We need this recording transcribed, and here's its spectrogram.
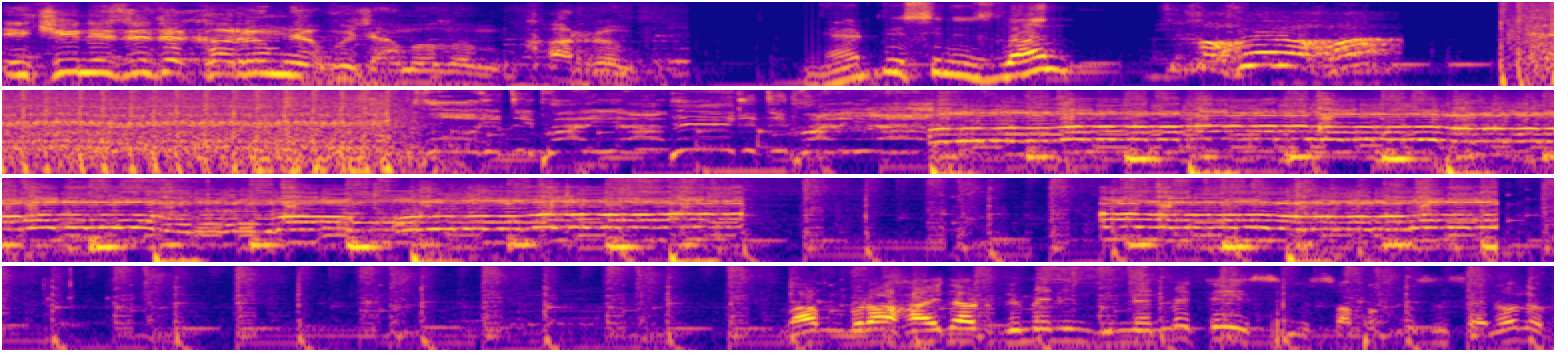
İkinizi de karım yapacağım oğlum, karım. Neredesiniz lan? Lan bura Haydar Dümen'in dinlenme tesisi mi? Sapık mısın sen oğlum?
